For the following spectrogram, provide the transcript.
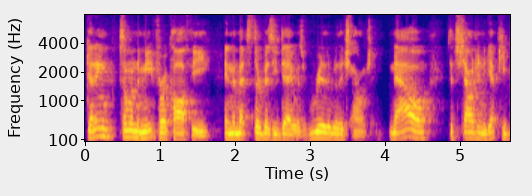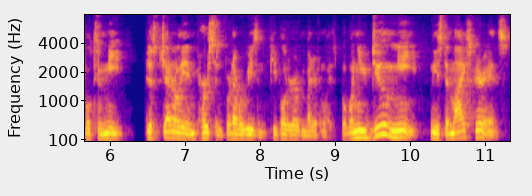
getting someone to meet for a coffee in the midst of their busy day was really, really challenging. Now it's challenging to get people to meet just generally in person for whatever reason. People are driven by different ways. But when you do meet, at least in my experience,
